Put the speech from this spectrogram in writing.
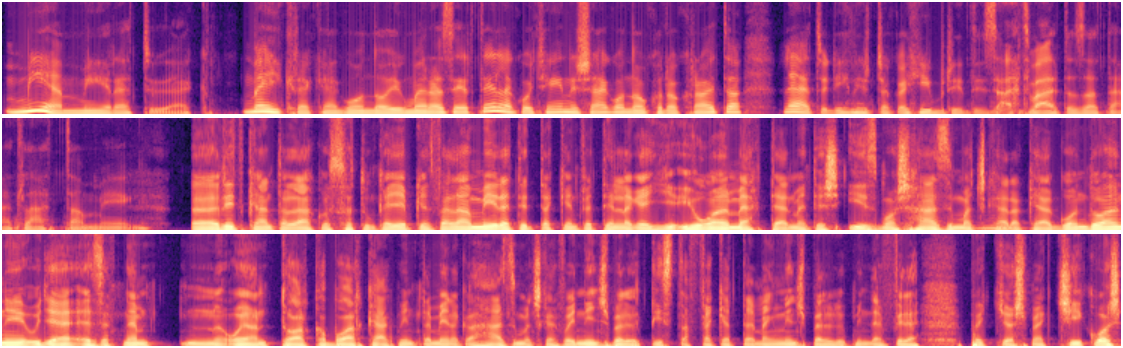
milyen méretűek? Melyikre kell gondoljuk, mert azért tényleg, hogyha én is elgondolkodok rajta, lehet, hogy én is csak a hibridizált változatát láttam még ritkán találkozhatunk egyébként vele. A méretét tekintve tényleg egy jól megtermett és izmos házi macskára kell gondolni. Ugye ezek nem olyan tarka barkák, mint amilyenek a házi macskák, vagy nincs belőlük tiszta fekete, meg nincs belőlük mindenféle pöttyös, meg csíkos.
